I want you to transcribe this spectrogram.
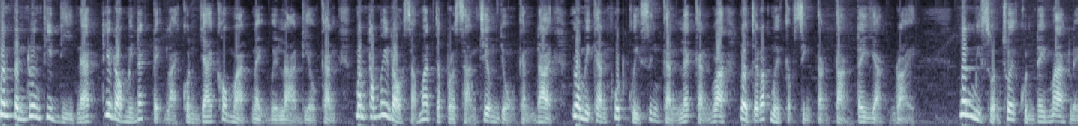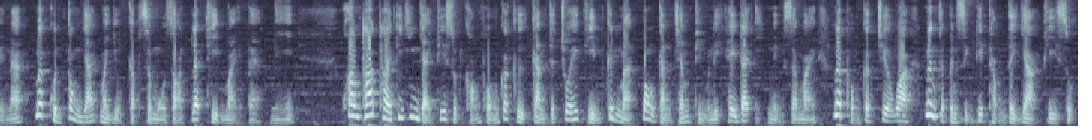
มันเป็นเรื่องที่ดีนะ ที่เรามีนักเตะหลายคนย้ายเข้ามาในเวลาเดียวกัน มันทำให้เราสามารถจะประสานเชื่อมโยงกันได้ เรามีการพูดคุยซึ่งกันและกันว่าเราจะรับมือกับสิ่งต่างๆ ได้อย่างไร นั่นมีส่วนช่วยคุณได้มากเลยนะ เมื่อคุณต้องย้ายมาอยู่กับสโมสรและทีมใหม่แบบนี้ความท้าทายที่ยิ่งใหญ่ที่สุดของผมก็คือการจะช่วยให้ทีมขึ้นมาป้องกันแชมป์พรีเมียร์ลีกให้ได้อีกหนึ่งสมัย และผมก็เชื่อว่านั่นจะเป็นสิ่งที่ทำได้ยากที่สุด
